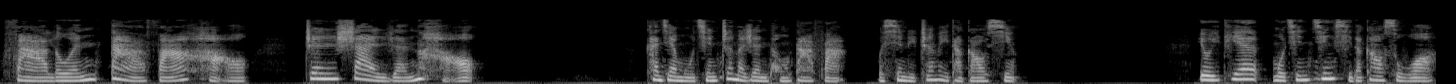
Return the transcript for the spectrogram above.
法轮大法好，真善人好。”看见母亲这么认同大法，我心里真为她高兴。有一天，母亲惊喜的告诉我。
